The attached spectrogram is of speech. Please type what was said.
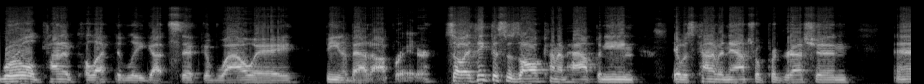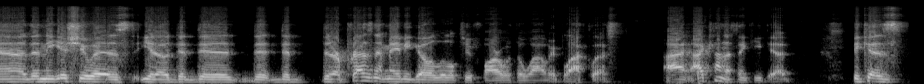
world kind of collectively got sick of Huawei being a bad operator. So I think this was all kind of happening. It was kind of a natural progression. And then the issue is, you know, did, did, did, did, did our president maybe go a little too far with the Huawei blacklist? I, I kind of think he did, because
